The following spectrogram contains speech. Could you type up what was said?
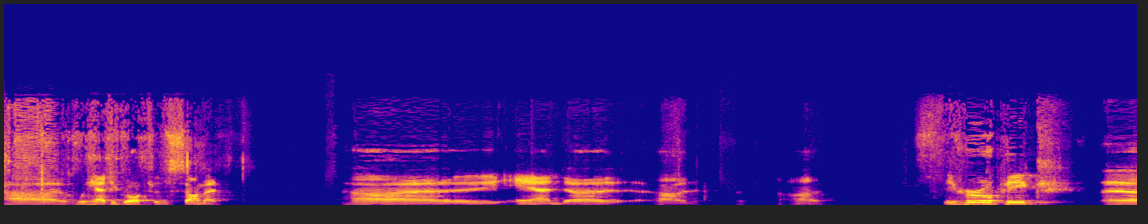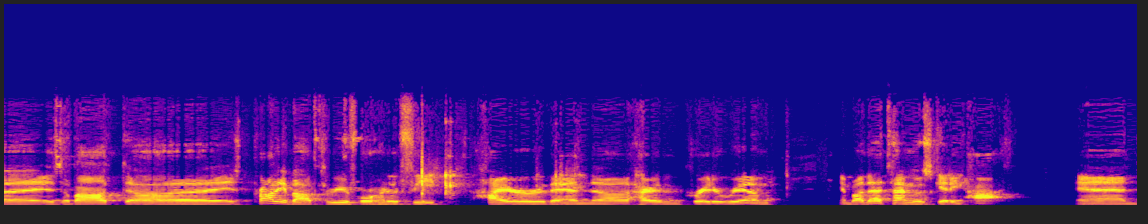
uh, we had to go up to the summit. Uh, and uh, uh, uh, the Uhuru Peak is about, is probably about three or 400 feet higher than, higher than the crater rim. And by that time it was getting hot. And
